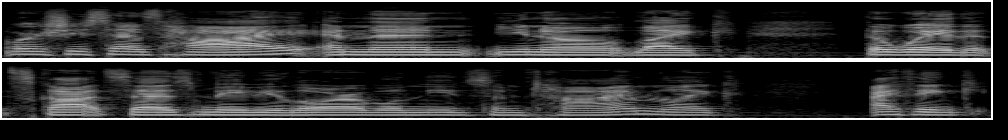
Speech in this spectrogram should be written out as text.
where she says hi, and then, you know, like the way that Scott says maybe Laura will need some time. Like, I think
